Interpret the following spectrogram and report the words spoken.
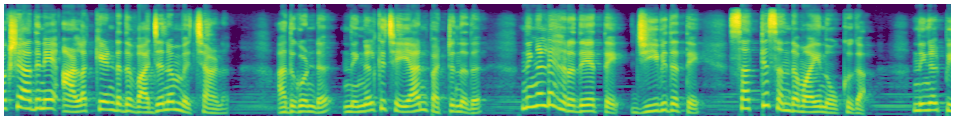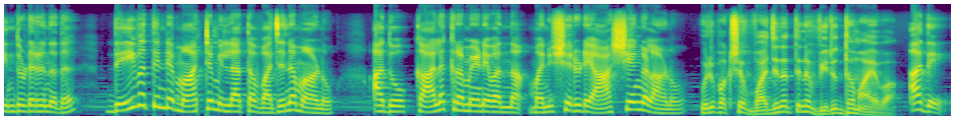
പക്ഷെ അതിനെ അളക്കേണ്ടത് വചനം വെച്ചാണ്. അതുകൊണ്ട് നിങ്ങൾക്ക് ചെയ്യാൻ പറ്റുന്നത് നിങ്ങളുടെ ഹൃദയത്തെ ജീവിതത്തെ സത്യസന്ധമായി നോക്കുക. നിങ്ങൾ പിന്തുടരുന്നത് ദൈവത്തിന്റെ മാറ്റമില്ലാത്ത വചനമാണോ? അതോ കാലക്രമേണ വന്ന മനുഷ്യരുടെ ആശയങ്ങളാണോ? ഒരു പക്ഷെ വചനത്തിന് വിരുദ്ധമായവ. അതെ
